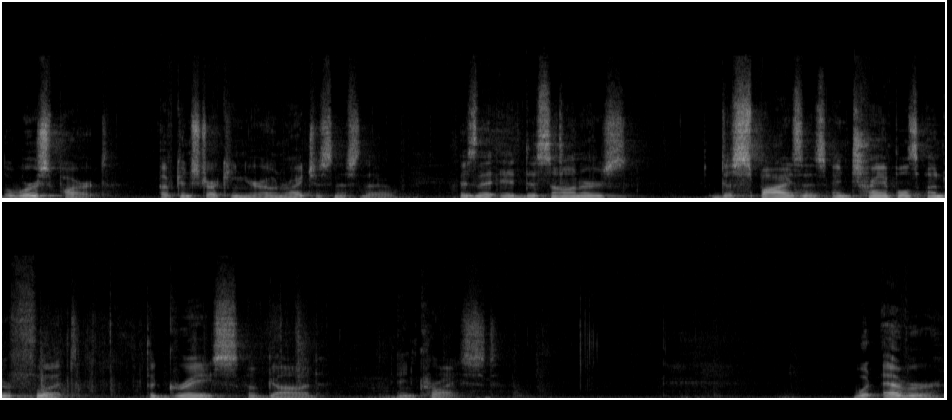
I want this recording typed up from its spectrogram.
The worst part of constructing your own righteousness, though, is that it dishonors, despises, and tramples underfoot the grace of God in Christ. Whatever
